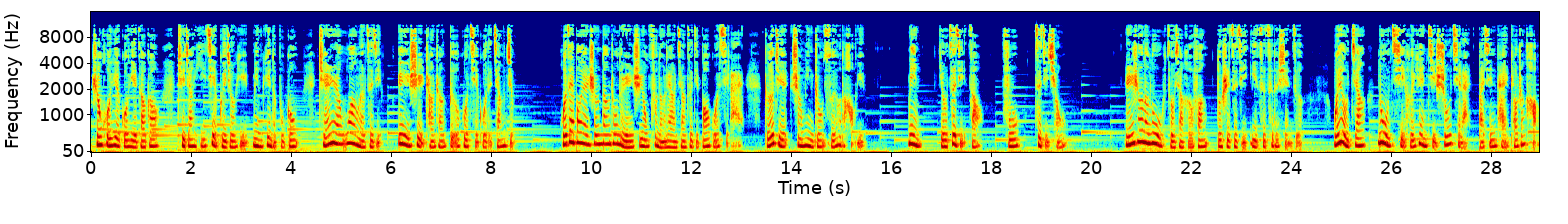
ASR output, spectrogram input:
生活越过越糟糕，却将一切归咎于命运的不公，全然忘了自己。”遇事常常得过且过的将就，活在抱怨声当中的人是用负能量将自己包裹起来，隔绝生命中所有的好运。命由自己造，福自己求。人生的路走向何方，都是自己一次次的选择。唯有将怒气和怨气收起来，把心态调整好，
